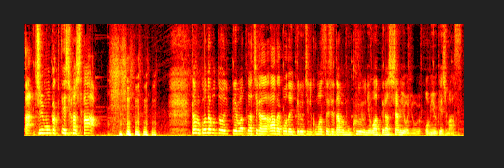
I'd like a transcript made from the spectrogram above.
あ、注文確定しました。多分こんなことを言って私がああだこうだ言ってるうちに小松先生多分もうクールに終わってらっしゃるようにおお見受けします。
